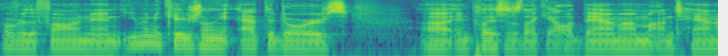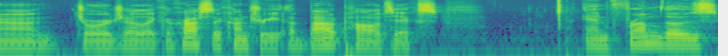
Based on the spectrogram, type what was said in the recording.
over the phone, and even occasionally at the doors uh, in places like Alabama, Montana, Georgia, like across the country about politics. And from those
